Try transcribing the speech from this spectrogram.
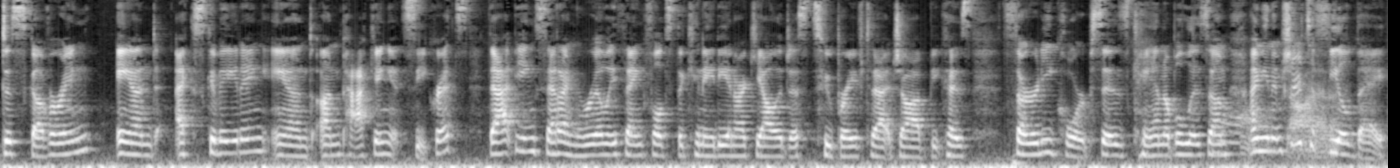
discovering and excavating and unpacking its secrets. That being said, I'm really thankful to the Canadian archaeologists who braved that job because 30 corpses, cannibalism. Oh, I mean, I'm God. sure it's a field day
